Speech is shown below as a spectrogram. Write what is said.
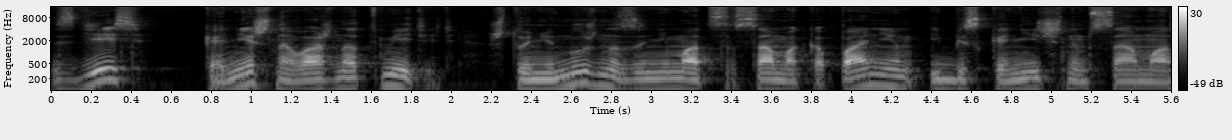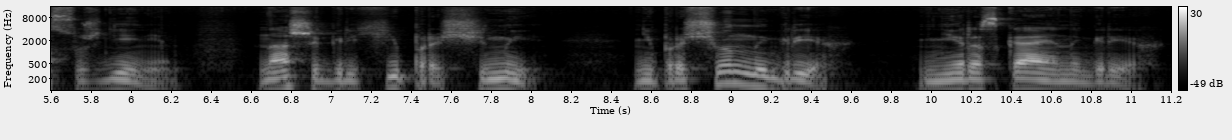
Здесь, конечно, важно отметить, что не нужно заниматься самокопанием и бесконечным самоосуждением. Наши грехи прощены. Непрощенный грех, нераскаянный грех,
